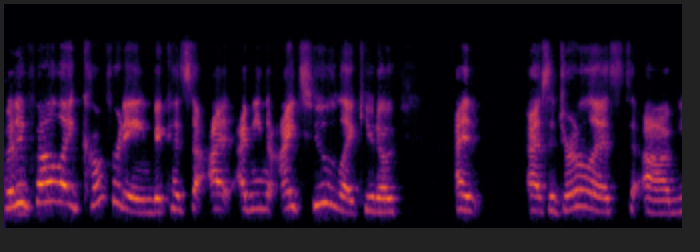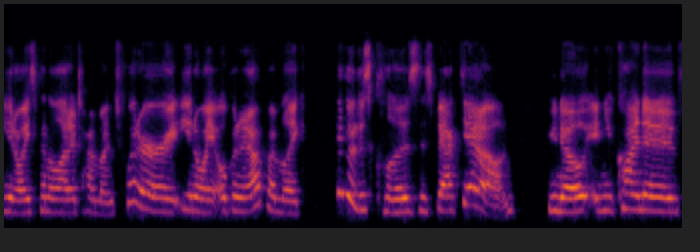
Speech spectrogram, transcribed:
but it felt like comforting because I I mean I too like, you know, I as a journalist, um, you know, I spend a lot of time on Twitter. You know, I open it up, I'm like, I think I'll just close this back down. You know, and you kind of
